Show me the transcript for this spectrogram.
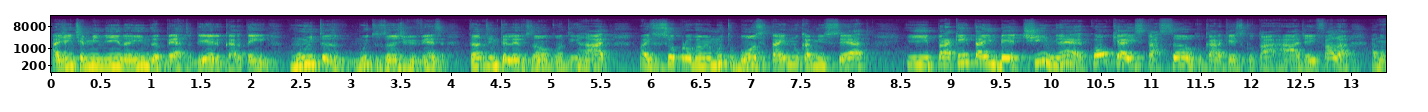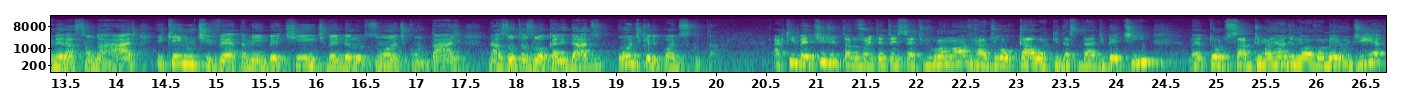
a gente é menina ainda perto dele, o cara tem muitas, muitos anos de vivência, tanto em televisão quanto em rádio, mas o seu programa é muito bom, você tá indo no caminho certo. E para quem tá em Betim, né, qual que é a estação que o cara quer escutar a rádio? Aí fala a numeração da rádio. E quem não tiver também em Betim, tiver em Belo Horizonte, Contagem, nas outras localidades, onde que ele pode escutar? Aqui em Betim, a gente está nos 87,9, rádio local aqui da cidade de Betim, né, todo sábado de manhã, de 9 ao meio-dia.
